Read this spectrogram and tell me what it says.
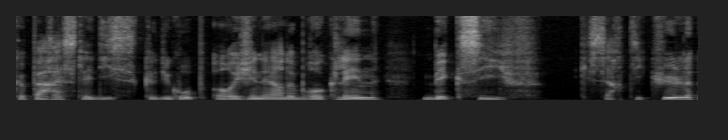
que paraissent les disques du groupe originaire de Brooklyn, Big Thief, qui s'articule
